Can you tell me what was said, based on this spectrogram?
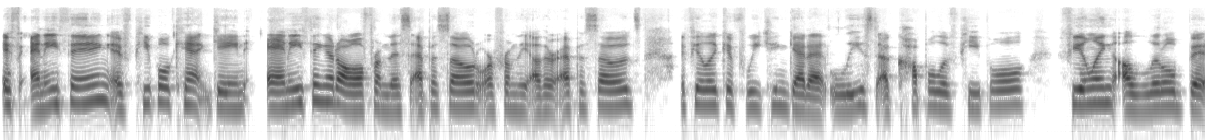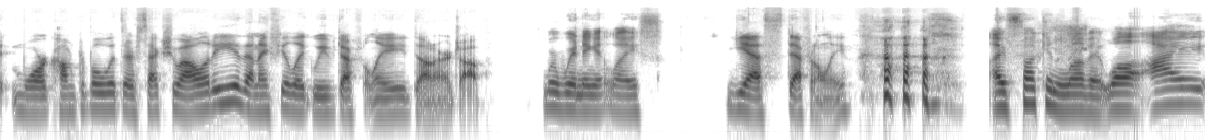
if anything, if people can't gain anything at all from this episode or from the other episodes, I feel like if we can get at least a couple of people feeling a little bit more comfortable with their sexuality, then I feel like we've definitely done our job. We're winning at life. Yes, definitely. I fucking love it. Well, I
